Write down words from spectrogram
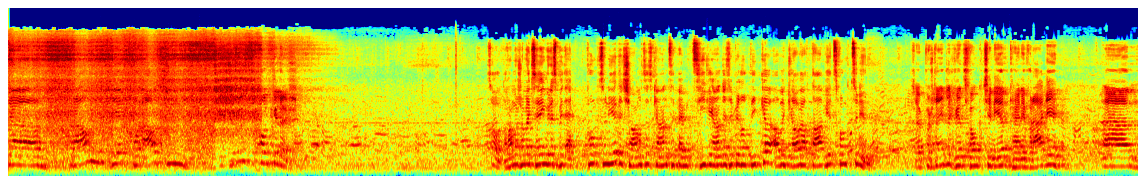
der Raum wird von außen und gelöscht. So, da haben wir schon mal gesehen, wie das mit Eisen funktioniert. Jetzt schauen wir uns das Ganze beim Ziegel an, das ist ein bisschen dicker, aber ich glaube auch da wird es funktionieren. Selbstverständlich wird es funktionieren, keine Frage. Ähm,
